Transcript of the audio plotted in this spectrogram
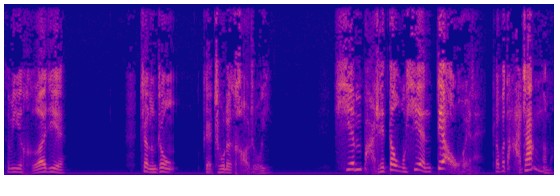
这么一合计，郑重给出了个好主意，先把这窦宪调回来，这不打仗了吗？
